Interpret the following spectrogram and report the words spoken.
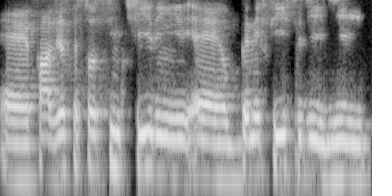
é, fazer as pessoas sentirem é, o benefício de, de,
